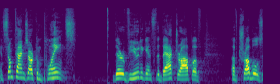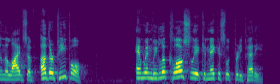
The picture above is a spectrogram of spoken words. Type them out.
And sometimes our complaints, they're viewed against the backdrop of, of troubles in the lives of other people. And when we look closely, it can make us look pretty petty.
